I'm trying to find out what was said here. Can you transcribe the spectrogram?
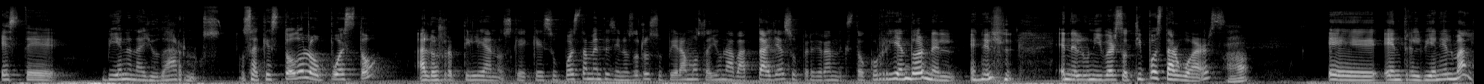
este, vienen a ayudarnos. O sea, que es todo lo opuesto a los reptilianos, que, que supuestamente si nosotros supiéramos hay una batalla súper grande que está ocurriendo en el, en el, en el universo tipo Star Wars eh, entre el bien y el mal.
